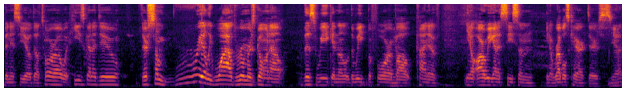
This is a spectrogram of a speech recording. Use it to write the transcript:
Benicio del Toro, what he's going to do. There's some really wild rumors going out this week and the, the week before Yeah. about kind of, you know, are we going to see some, you know, Rebels characters? Yeah.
